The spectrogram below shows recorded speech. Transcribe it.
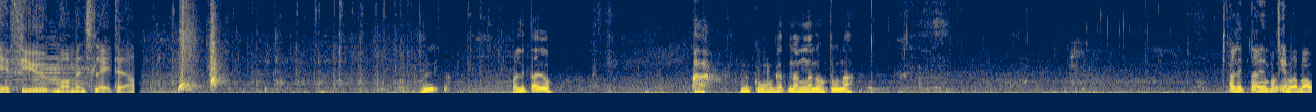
A few moments later. Di, palit tayo. Ah, nagkumagat ng ano, tuna. Palit tayo pang ibabaw.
